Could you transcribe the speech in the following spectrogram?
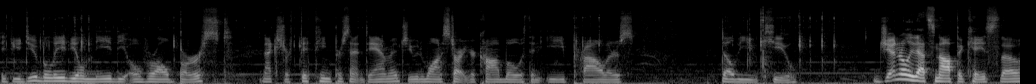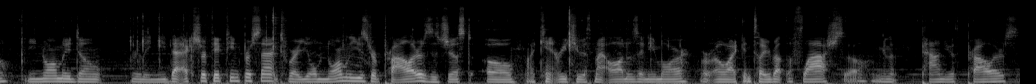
if you do believe you'll need the overall burst, an extra 15% damage, you would want to start your combo with an E Prowlers WQ. Generally, that's not the case, though. You normally don't really need that extra 15% to where you'll normally use your Prowlers is just, oh, I can't reach you with my autos anymore, or oh, I can tell you about the flash, so I'm going to pound you with Prowlers.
